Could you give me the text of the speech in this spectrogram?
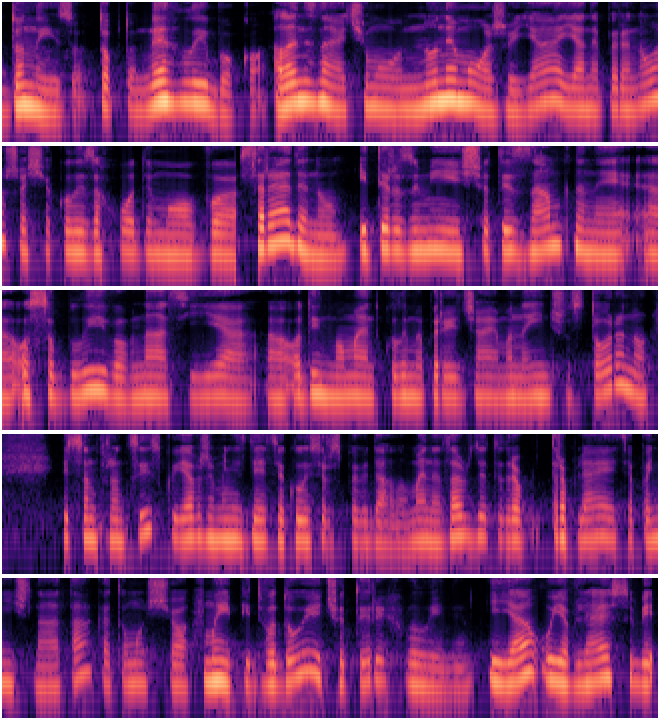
донизу, тобто не глибоко. Але не знаю, чому ну не можу я. Я не переношу ще коли заходимо в середину, і ти розумієш, що ти замкнений. е, Особливо в нас є е, один момент, коли ми переїжджаємо на іншу сторону від Сан-Франциско. Я вже мені здається колись розповідала. У мене завжди трап- трапляється панічна атака, тому що ми під водою 4 хвилини. І я уявляю собі,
